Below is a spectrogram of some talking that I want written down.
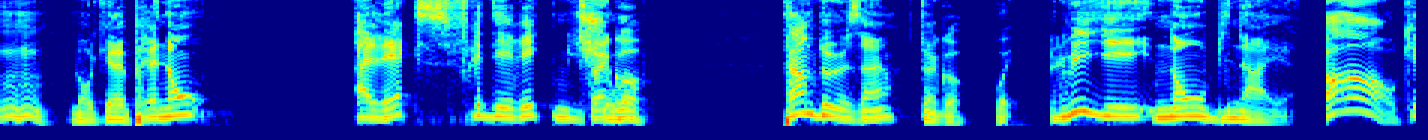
Mm-hmm. Donc, un prénom Alex Frédéric Michaud. C'est un gars. 32 ans. C'est un gars. Oui. Lui, il est non-binaire. Ah, OK.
